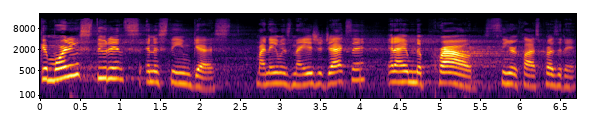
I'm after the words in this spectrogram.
Good morning, students and esteemed guests. My name is Nyasia Jackson, and I am the proud senior class president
